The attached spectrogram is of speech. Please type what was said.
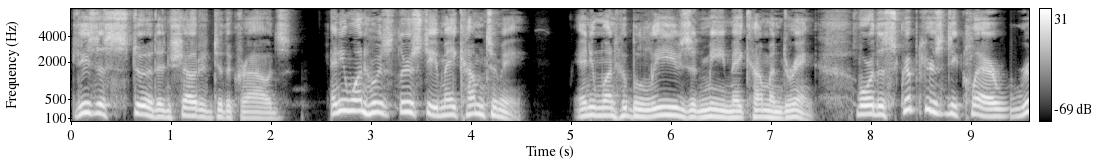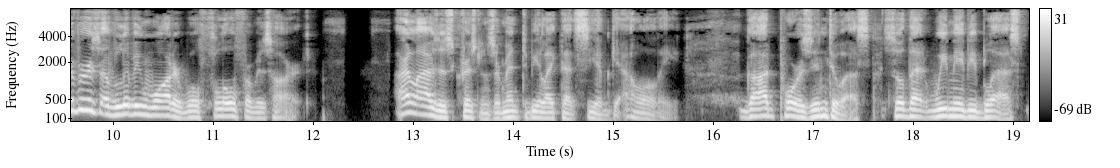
Jesus stood and shouted to the crowds, Anyone who is thirsty may come to me. Anyone who believes in me may come and drink. For the scriptures declare rivers of living water will flow from his heart. Our lives as Christians are meant to be like that Sea of Galilee. God pours into us so that we may be blessed,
